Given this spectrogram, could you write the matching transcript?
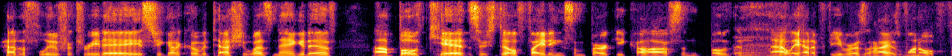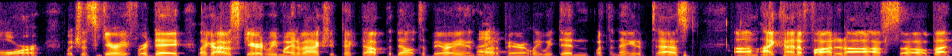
had the flu for three days. She got a COVID test. She was negative. Uh, both kids are still fighting some barky coughs, and both and Natalie had a fever as high as 104, which was scary for a day. Like I was scared we might have actually picked up the Delta variant, right. but apparently we didn't with the negative test. Um, I kind of fought it off. So, but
